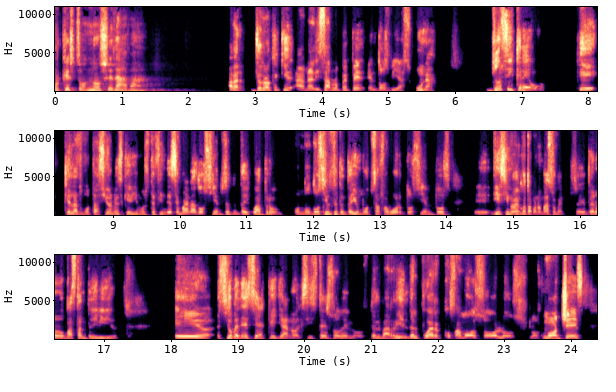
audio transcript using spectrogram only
porque esto no se daba. A ver, yo creo que hay que analizarlo, Pepe, en dos vías. Una, yo sí creo que, que, las votaciones que vimos este fin de semana, 274, o no, 271 votos a favor, 219 en contra, bueno, más o menos, eh, pero bastante dividido. Eh, sí obedece a que ya no existe eso de los, del barril del puerco famoso, los, los moches,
